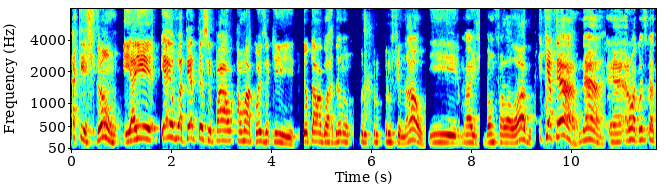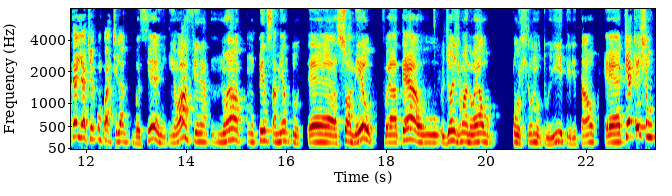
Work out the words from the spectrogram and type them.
a questão, e aí, e aí eu vou até antecipar a uma coisa que eu tava aguardando pro, pro, pro final, e mas vamos falar logo, e que até, né, é, era uma coisa que eu até já tinha compartilhado com você em, em off, né? Não é um pensamento é, só meu, foi até o, o Jones Manuel postou no Twitter e tal, é que a questão,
